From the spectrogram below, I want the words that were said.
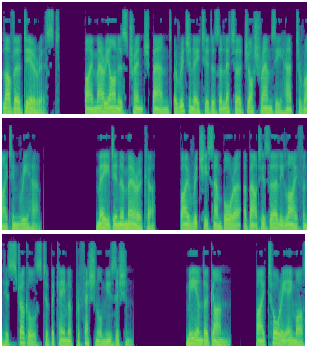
Lover Dearest by Marianas Trench Band originated as a letter Josh Ramsay had to write in rehab. Made in America by Richie Sambora about his early life and his struggles to become a professional musician. Me and a Gun by Tori Amos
